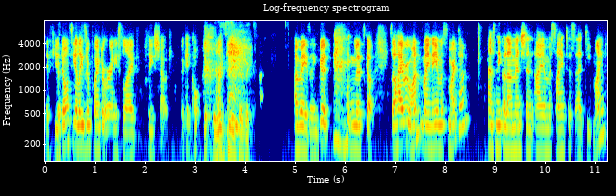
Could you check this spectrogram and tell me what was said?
If you don't see a laser pointer or any slide, please shout. Okay, cool. perfect. Amazing, good. Let's go. So hi, everyone. My name is Marta. As Nicolas mentioned, I am a scientist at DeepMind.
